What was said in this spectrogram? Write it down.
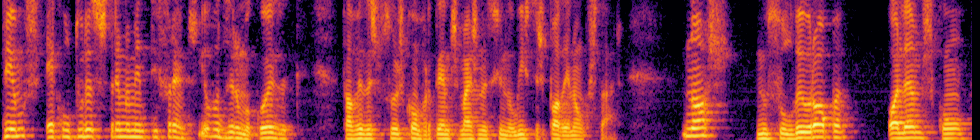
temos é culturas extremamente diferentes. E eu vou dizer uma coisa que talvez as pessoas convertentes mais nacionalistas podem não gostar. Nós, no sul da Europa, olhamos com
